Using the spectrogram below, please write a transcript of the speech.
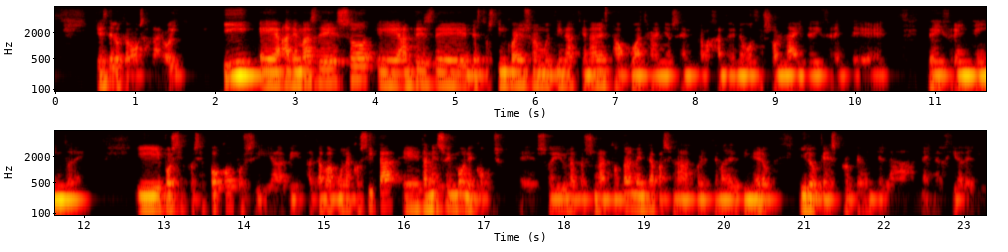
que es de lo que vamos a hablar hoy. Y eh, además de eso, eh, antes de, estos cinco años en una multinacional, he estado cuatro años en, trabajando en negocios online de diferente, de diferente índole. Y por si fuese poco, por si faltaba alguna cosita, eh, también soy money coach. soy una persona totalmente apasionada por el tema del dinero y lo que es propiamente la, la energía del dinero.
